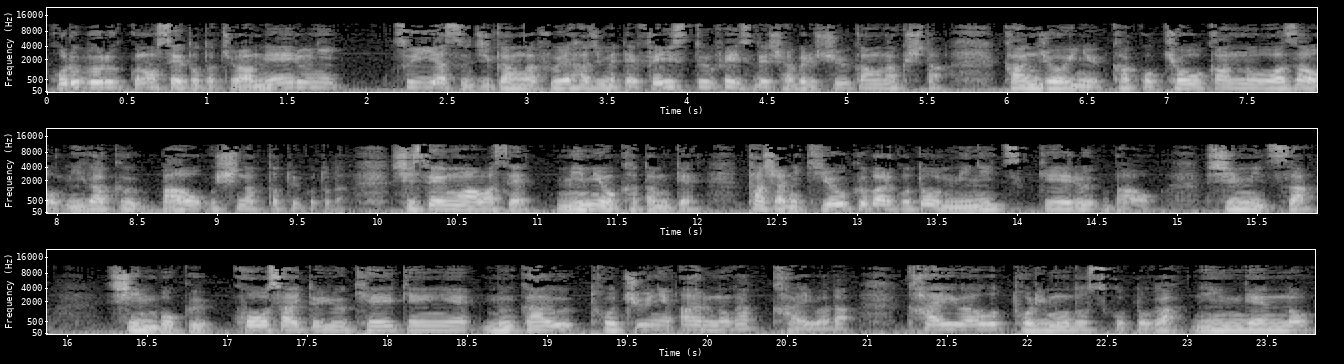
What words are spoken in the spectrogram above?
ホルブルクの生徒たちはメールに費やす時間が増え始めて、 face to face で喋る習慣をなくした。感情移入、過去共感の技を磨く場を失ったということだ。視線を合わせ、耳を傾け、他者に気を配ることを身につける場を。親密さ、親睦、交際という経験へ向かう途中にあるのが会話だ。会話を取り戻すことが人間の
